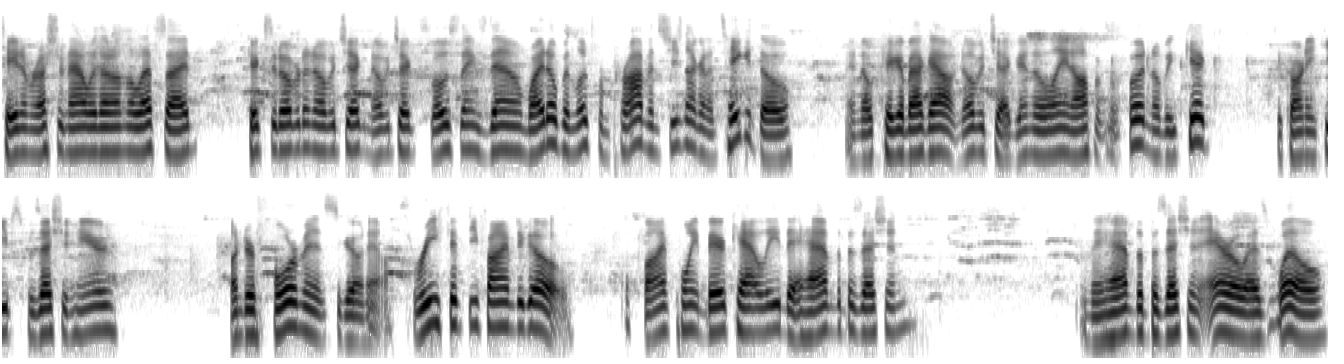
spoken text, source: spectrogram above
Tatum Rusher now with it on the left side. Kicks it over to Novacek. Novacek slows things down. Wide open look from Province. She's not going to take it though. And they'll kick it back out. Novacek into the lane off of her foot and it'll be kicked. So Kearney keeps possession here. Under four minutes to go now. 3.55 to go. a five point Bearcat lead. They have the possession. And they have the possession arrow as well.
